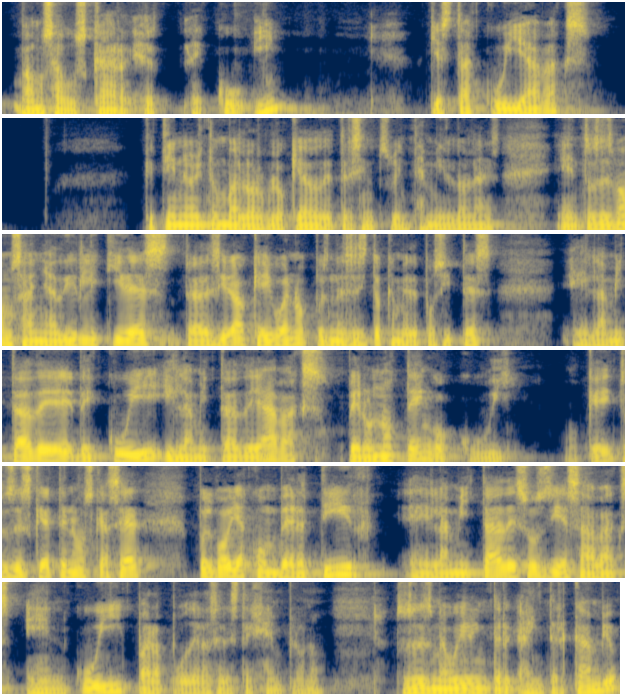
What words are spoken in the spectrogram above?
Vamos a buscar el de QI. Aquí está QI AVAX que tiene ahorita un valor bloqueado de 320 mil dólares. Entonces vamos a añadir liquidez. Te a decir, ok, bueno, pues necesito que me deposites eh, la mitad de, de, QI y la mitad de AVAX, pero no tengo QI. Ok, entonces, ¿qué tenemos que hacer? Pues voy a convertir eh, la mitad de esos 10 AVAX en QI para poder hacer este ejemplo, ¿no? Entonces me voy a ir a intercambio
